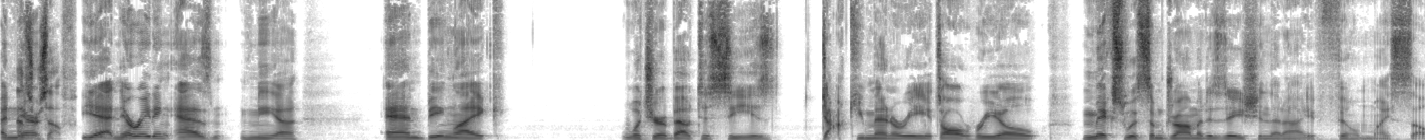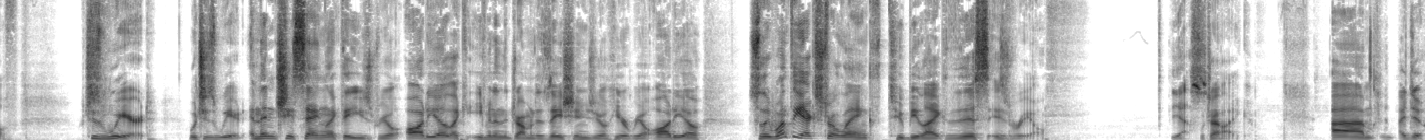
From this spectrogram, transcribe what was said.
a narrative. herself. Yeah, narrating as Mia and being like, what you're about to see is documentary. It's all real, mixed with some dramatization that I film myself, which is weird. Which is weird. And then she's saying like they used real audio, like even in the dramatizations, you'll hear real audio. So they went the extra length to be like, this is real, Yes. which I like. Um, I do.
